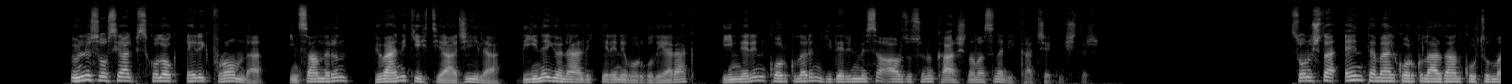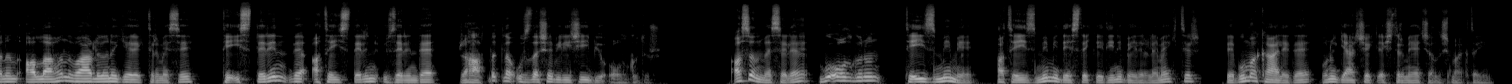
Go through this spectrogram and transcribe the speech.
Ünlü sosyal psikolog Eric Fromm da insanların güvenlik ihtiyacıyla dine yöneldiklerini vurgulayarak dinlerin korkuların giderilmesi arzusunu karşılamasına dikkat çekmiştir. Sonuçta en temel korkulardan kurtulmanın Allah'ın varlığını gerektirmesi, teistlerin ve ateistlerin üzerinde rahatlıkla uzlaşabileceği bir olgudur. Asıl mesele bu olgunun teizmi mi, ateizmi mi desteklediğini belirlemektir ve bu makalede bunu gerçekleştirmeye çalışmaktayım.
